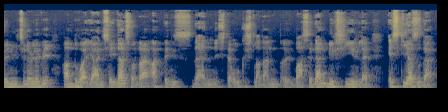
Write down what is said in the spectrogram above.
Benim için öyle bir handuva yani şeyden sonra Akdeniz'den işte Ulukışla'dan e, bahseden bir şiirle eski yazıda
